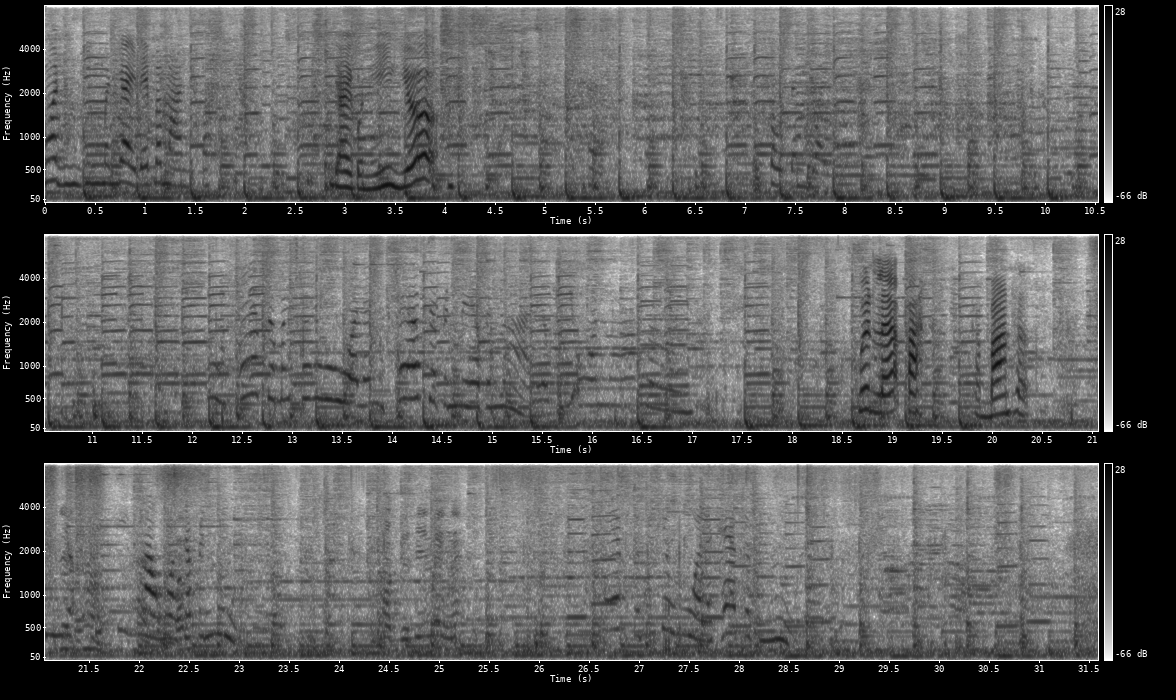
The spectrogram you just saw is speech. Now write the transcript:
ว่าจริงๆมันใหญ่ได้ประมาณนี้ปะใหญ่กว่านี้เยอะ มืดแล้วปะกลับบ้านเถอะ เราอะจะเป็นหมูขับอยู่ที่เม่งนะแทบจะไม่ใช่วัวแล้วแทบจะเป็นหมู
